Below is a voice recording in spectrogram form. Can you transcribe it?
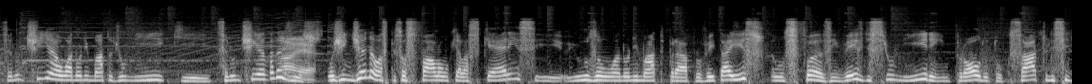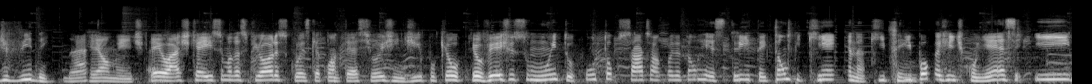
Você não tinha o anonimato de um nick, você não tinha nada Ah, disso. Hoje em dia não, as pessoas falam o que elas querem se, e usam o anonimato para aproveitar isso. Os fãs, em vez de se unirem em prol do Tokusatsu, eles se dividem, né? Realmente. Eu acho que é isso uma das piores coisas que acontece hoje em dia, porque eu, eu vejo isso muito. O Tokusatsu é uma coisa tão restrita e tão pequena que e pouca gente conhece e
